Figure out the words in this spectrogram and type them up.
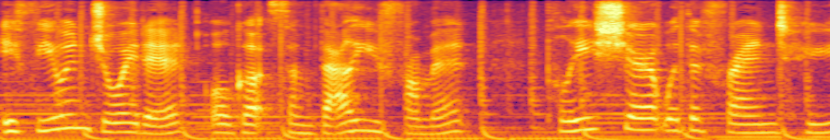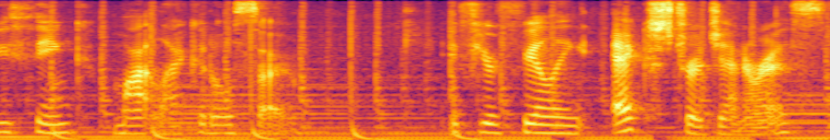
If you enjoyed it or got some value from it, please share it with a friend who you think might like it also. If you're feeling extra generous,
